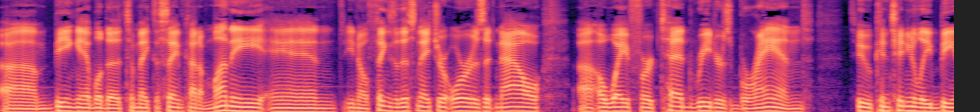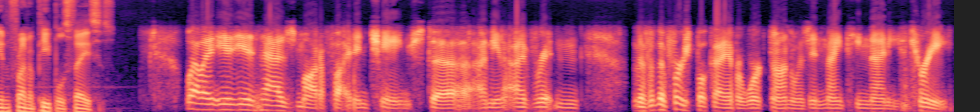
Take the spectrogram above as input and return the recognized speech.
um, being able to to make the same kind of money and you know things of this nature, or is it now uh, a way for Ted Reader's brand to continually be in front of people's faces? Well, it, it has modified and changed. Uh, I mean, I've written the, the first book I ever worked on was in 1993,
